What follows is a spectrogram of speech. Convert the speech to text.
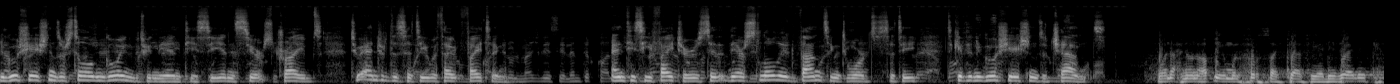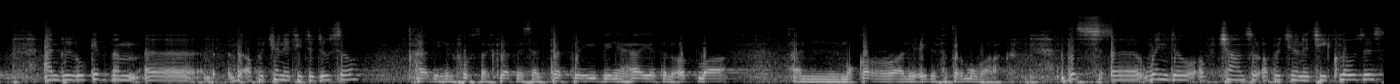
Negotiations are still ongoing between the NTC and Sirt's tribes to enter the city without fighting. NTC fighters say that they are slowly advancing towards the city to give the negotiations a chance. ونحن نعطيهم الفرصة الكافية لذلك and we will give them uh, the opportunity to do so. هذه الفرصة الكافية ستنتهي بنهاية العطلة المقررة لعيد الفطر المبارك. This uh, window of chance or opportunity closes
